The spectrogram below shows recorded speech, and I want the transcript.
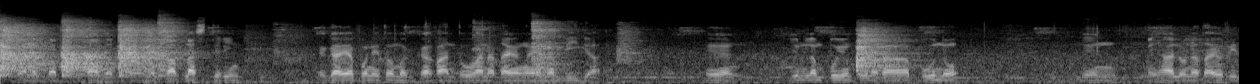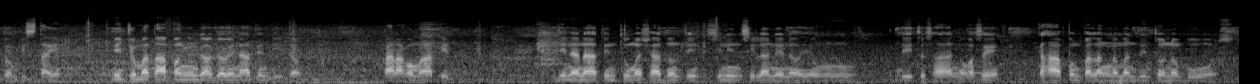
Kaya nagpapasada tayo, nagpa-plastering. Kagaya po nito, magkakantuhan na tayo ngayon ng biga. Ayan. Yun lang po yung pinakapuno. Then, may halo na tayo rito ang bistay. Medyo matapang yung gagawin natin dito para kumapit. Hindi na natin ito masyadong sininsilan eh, no? yung dito sa ano kasi kahapon pa lang naman din to nabuhos.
